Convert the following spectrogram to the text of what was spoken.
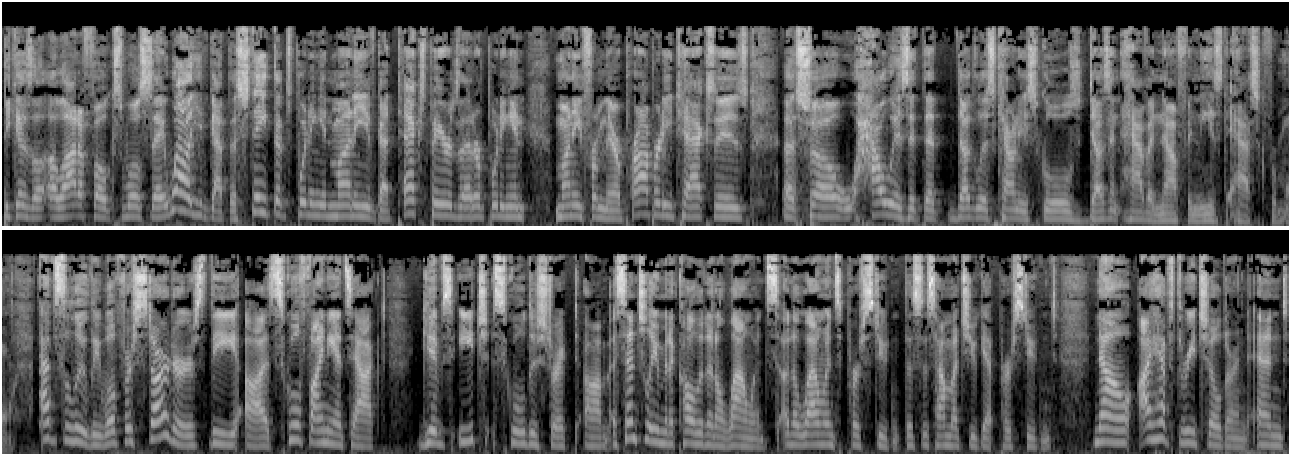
Because a, a, lot of folks will say, well, you've got the state that's putting in money, you've got taxpayers that are putting in money from their property taxes. Uh, so how is it that Douglas County Schools doesn't have enough and needs to ask for more? Absolutely. Well, for starters, the uh, School Finance Act gives each school district um, essentially i'm going to call it an allowance an allowance per student. This is how much you get per student. Now i have three children and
